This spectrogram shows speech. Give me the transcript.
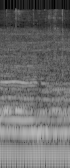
Narayanam.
